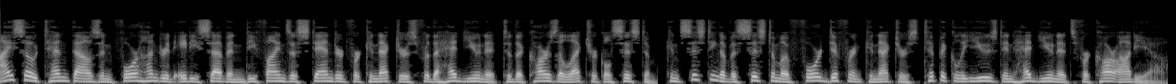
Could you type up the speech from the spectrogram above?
ISO 10487 defines a standard for connectors for the head unit to the car's electrical system, consisting of a system of four different connectors typically used in head units for car audio.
